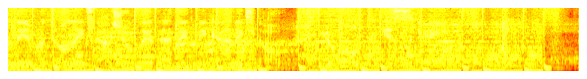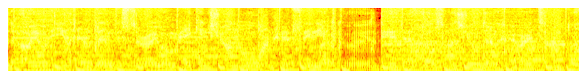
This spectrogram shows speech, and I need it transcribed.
animatronics I'm sure glad I did mechanics No, you won't escape. Lure you in and then destroy you Making sure no one had seen you. But could it be that those children? Have returned to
